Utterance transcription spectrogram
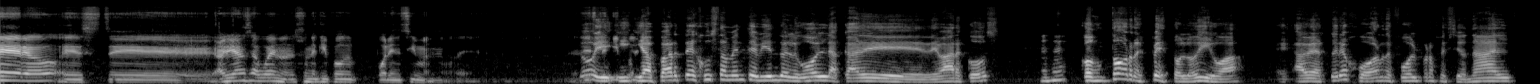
Pero, este, Alianza, bueno, es un equipo por encima, ¿no? De- de No, este y, equipo. y- y aparte, justamente viendo el gol acá de, de Barcos, con todo respeto lo digo, ¿ah? Eh, a ver, tú eres jugador de fútbol profesional,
